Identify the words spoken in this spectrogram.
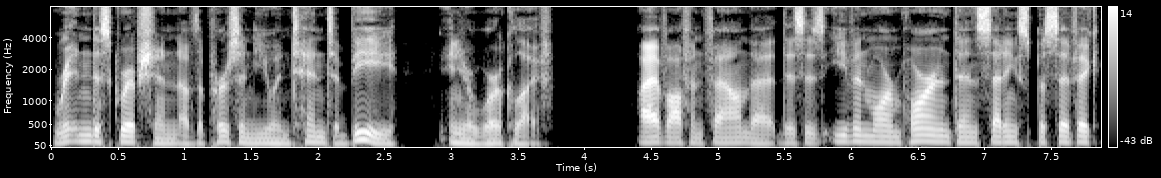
written description of the person you intend to be in your work life. I have often found that this is even more important than setting specific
